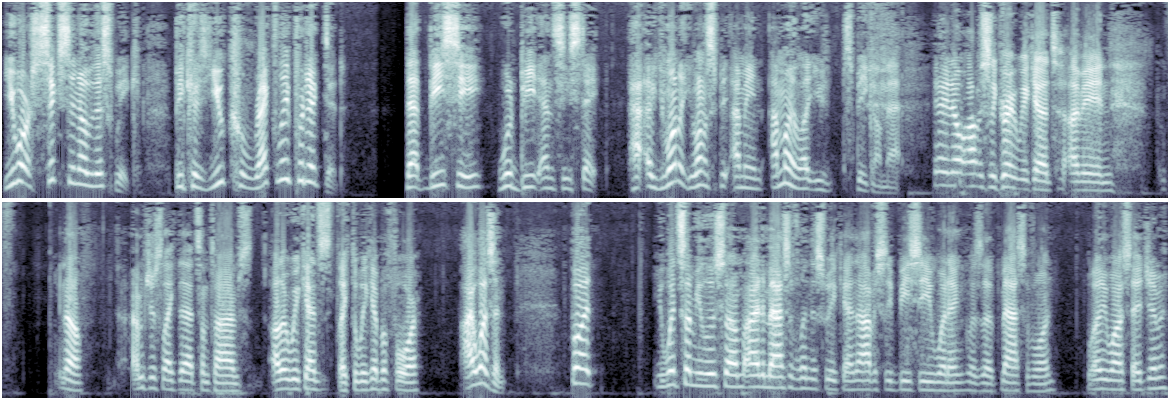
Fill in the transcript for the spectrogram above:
You are 6 and 0 this week because you correctly predicted that BC would beat NC State. How, you want to you want to speak I mean, I'm going to let you speak on that. Yeah, you know, obviously great weekend. I mean, you know, I'm just like that sometimes. Other weekends, like the weekend before, I wasn't. But you win some, you lose some. I had a massive win this weekend. Obviously, BC winning was a massive one. What do you want to say, Jimmy?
